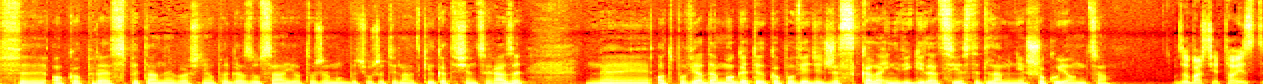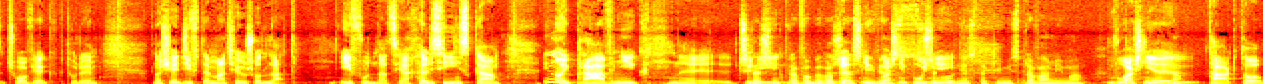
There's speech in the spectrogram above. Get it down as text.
w OKO.press pytany właśnie o Pegasusa i o to, że mógł być użyty nawet kilka tysięcy razy. E, Odpowiada, mogę tylko powiedzieć, że skala inwigilacji jest dla mnie szokująca. Zobaczcie, to jest człowiek, który no, siedzi w temacie już od lat. I Fundacja Helsińska, i no i prawnik, e, czyli Rzecznik Praw Obywatelskich, rzecznik więc właśnie później szczególnie z takimi sprawami ma... Właśnie tak, to,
